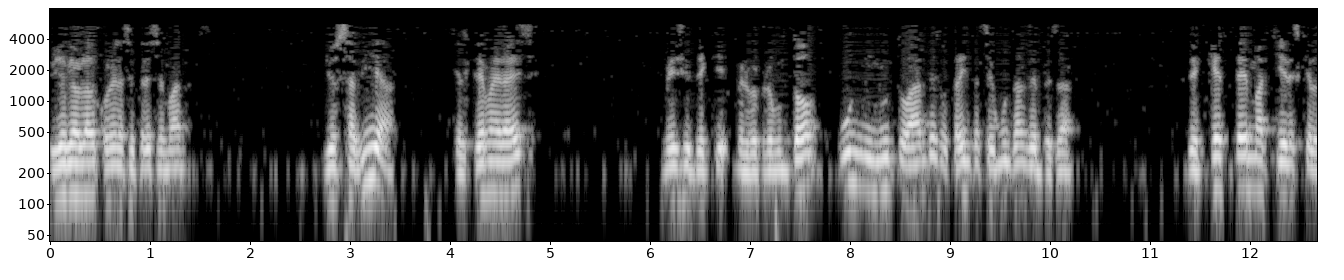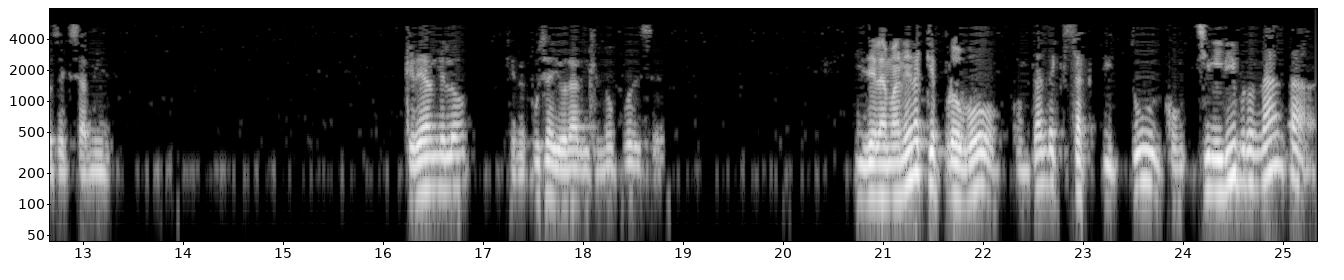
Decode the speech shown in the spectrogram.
Yo ya había hablado con él hace tres semanas. Yo sabía que el tema era ese. Me dice, ¿de qué? Me lo preguntó un minuto antes o 30 segundos antes de empezar. ¿De qué tema quieres que los examine? Créanmelo, que me puse a llorar. Dije, no puede ser y de la manera que probó, con tanta exactitud, sin libro, nada,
